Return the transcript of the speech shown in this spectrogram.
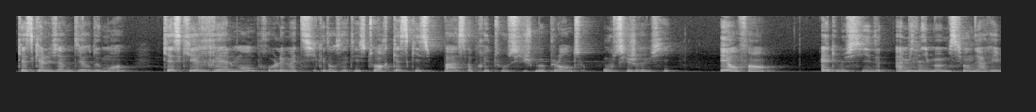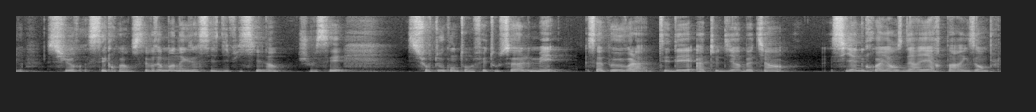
Qu'est-ce qu'elle vient de dire de moi? Qu'est-ce qui est réellement problématique dans cette histoire? Qu'est-ce qui se passe après tout si je me plante ou si je réussis? Et enfin, être lucide, un minimum si on y arrive, sur ses croyances. C'est vraiment un exercice difficile, hein, je le sais, surtout quand on le fait tout seul, mais ça peut voilà, t'aider à te dire, bah tiens, s'il y a une croyance derrière, par exemple,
